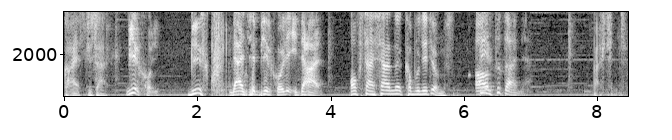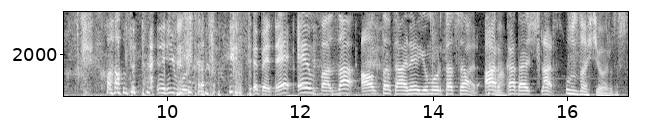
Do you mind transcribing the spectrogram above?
gayet güzel. Bir koli. Bir Bence bir koli ideal. Oktay sen de kabul ediyor musun? 6 tane. Bak şimdi. 6 tane yumurta. bir sepete en fazla 6 tane yumurta sığar. Tamam. Arkadaşlar. Uzlaşıyoruz.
